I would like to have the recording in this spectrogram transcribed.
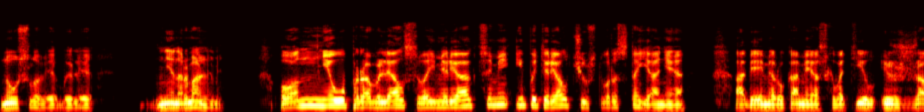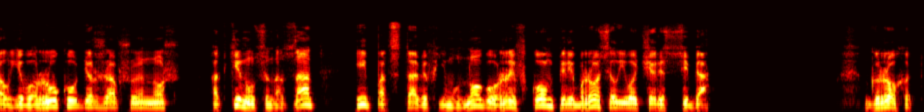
но условия были ненормальными. Он не управлял своими реакциями и потерял чувство расстояния. Обеими руками я схватил и сжал его руку, державшую нож, откинулся назад и, подставив ему ногу, рывком перебросил его через себя. Грохот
